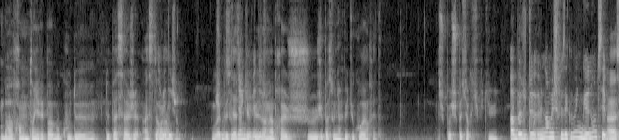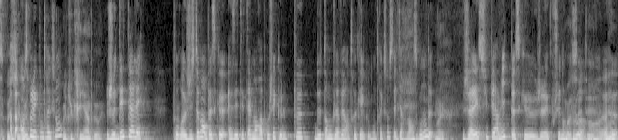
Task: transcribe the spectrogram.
Bah après en même temps il n'y avait pas beaucoup de, de passages à cette Il y heure-là. avait des gens. Ouais peut-être quelques-uns mais après je j'ai pas souvenir que tu courais en fait. Je suis je suis pas sûr que tu... tu- Ah bah je non mais je faisais comme une guenon, tu sais. Ah c'est Ah possible. bah, entre ouais. les contractions, Mais tu criais un peu ouais. je détalais. Pour euh, justement parce qu'elles étaient tellement rapprochées que le peu de temps que j'avais entre quelques contractions, c'est-à-dire 20 secondes, Ouais. j'allais super vite parce que j'allais coucher dans Bah, le ça a couloir. été- hein.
